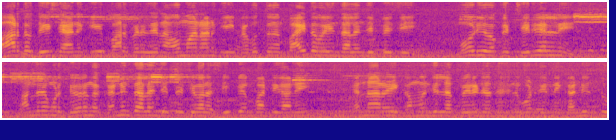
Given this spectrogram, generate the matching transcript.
భారతదేశానికి భారత ప్రజల అవమానానికి ఈ ప్రభుత్వం బాధ్యత వహించాలని చెప్పేసి మోడీ యొక్క చర్యల్ని అందరం కూడా తీవ్రంగా ఖండించాలని చెప్పేసి వాళ్ళ సిపిఎం పార్టీ కానీ ఎన్ఆర్ఐ ఖమ్మం జిల్లా పేరెంట్ అసోసియేషన్ కూడా దీన్ని ఖండిస్తూ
